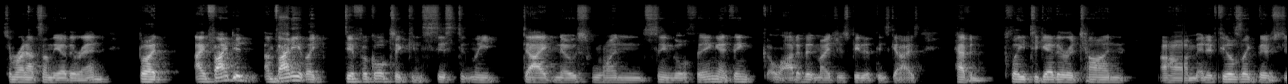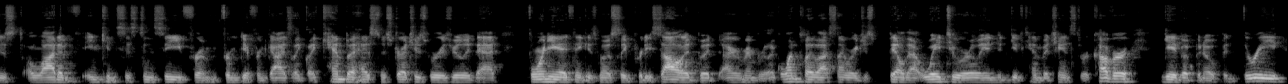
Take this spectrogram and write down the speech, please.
some runouts on the other end. But I find it, I'm finding it like difficult to consistently diagnose one single thing. I think a lot of it might just be that these guys haven't played together a ton. Um, and it feels like there's just a lot of inconsistency from from different guys. Like like Kemba has some stretches where he's really bad. Fournier, I think, is mostly pretty solid. But I remember like one play last night where he just bailed out way too early and didn't give Kemba a chance to recover. Gave up an open three.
